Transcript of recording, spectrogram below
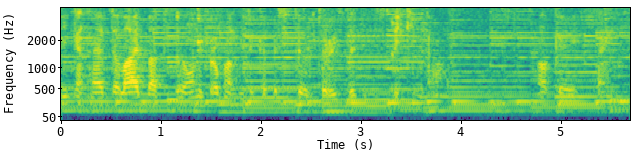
we can have the light, but the only problem with the capacitor is that it is blinking now. Okay, thanks.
